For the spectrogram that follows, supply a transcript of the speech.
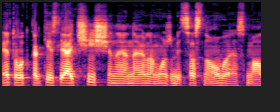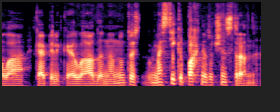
Это вот как если очищенная, наверное, может быть сосновая смола, капелькой ладана. Ну, то есть мастика пахнет очень странно.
